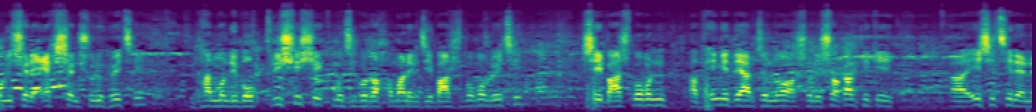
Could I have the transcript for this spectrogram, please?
পুলিশের অ্যাকশন শুরু হয়েছে। ধানমন্ডি বত্রিশে শেখ মুজিবুর রহমানের যে বাসভবন রয়েছে সেই বাসভবন ভেঙে দেওয়ার জন্য আসলে সকাল থেকে এসেছিলেন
